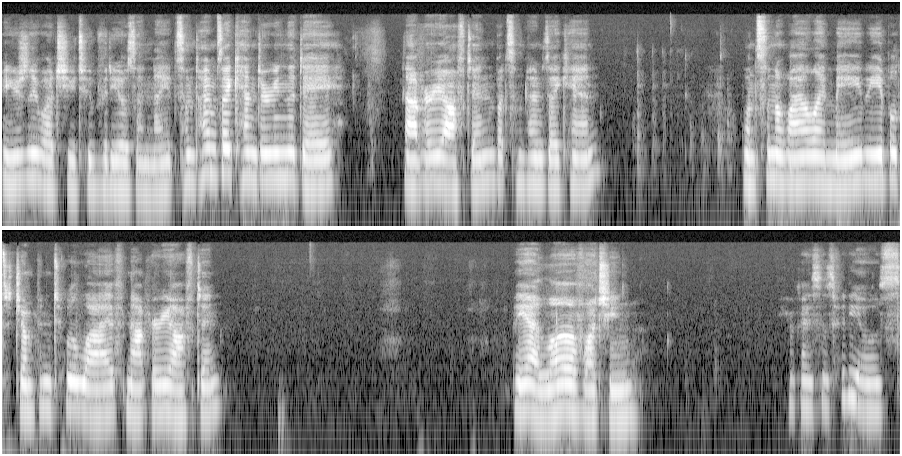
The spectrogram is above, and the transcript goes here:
I usually watch YouTube videos at night. Sometimes I can during the day. Not very often, but sometimes I can. Once in a while, I may be able to jump into a live, not very often. But yeah, I love watching your guys' videos.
